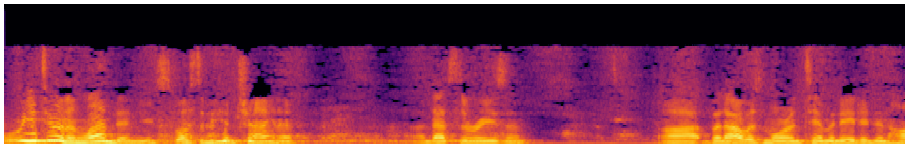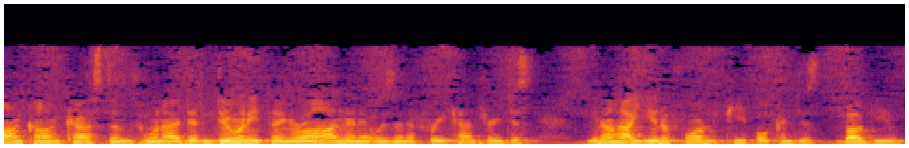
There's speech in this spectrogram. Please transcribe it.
What were you doing in London? You're supposed to be in China. Uh, that's the reason. Uh, but I was more intimidated in Hong Kong customs when I didn't do anything wrong and it was in a free country. Just, you know how uniformed people can just bug you?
